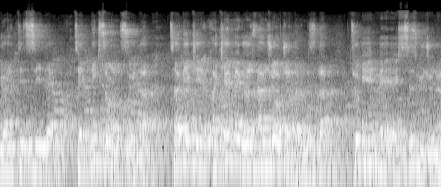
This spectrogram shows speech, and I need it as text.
yöneticisiyle, teknik sorumlusuyla, tabii ki hakem ve gözlemci hocalarımızla tüm ve eşsiz gücünü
